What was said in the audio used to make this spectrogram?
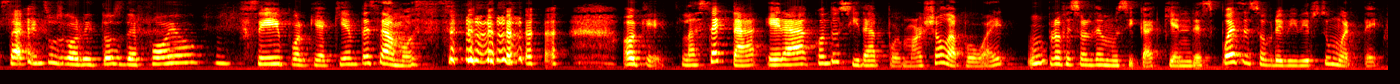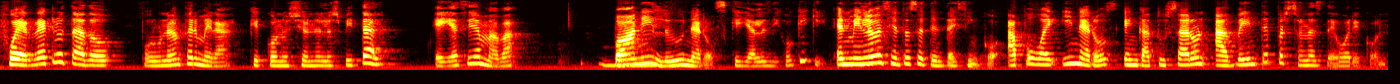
Saquen sus gorritos de foil. Sí, porque aquí empezamos. ok. La secta era conducida por Marshall Applewhite, un profesor de música quien después de sobrevivir su muerte fue reclutado por una enfermera que conoció en el hospital. Ella se llamaba Bonnie Lou Nettles, que ya les dijo Kiki. En 1975, Applewhite y Nettles engatusaron a 20 personas de Oregon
